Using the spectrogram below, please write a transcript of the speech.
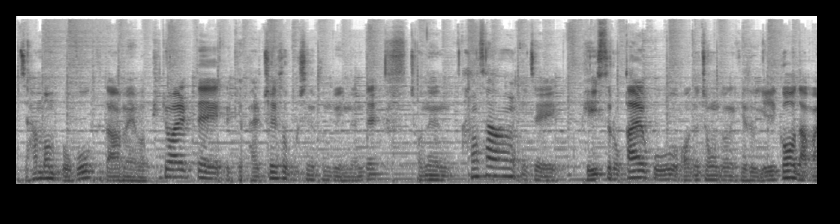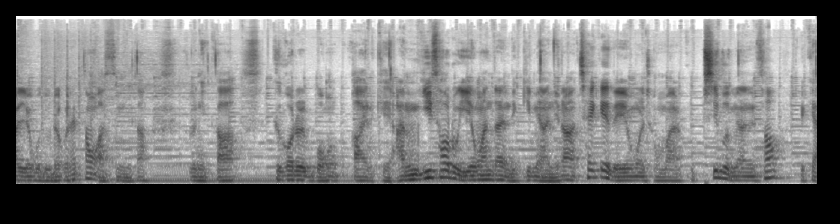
이제 한번 보고 그 다음에 뭐 필요할 때 이렇게 발췌해서 보시는 분도 있는데 저는 항상 이제 베이스로 깔고 어느 정도는 계속 읽어 나가려고 노력을 했던 것 같습니다. 그러니까 그거를 뭔가 이렇게 암기서로 이용한다는 느낌이 아니라 책의 내용을 정말 곱씹으면서 이렇게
